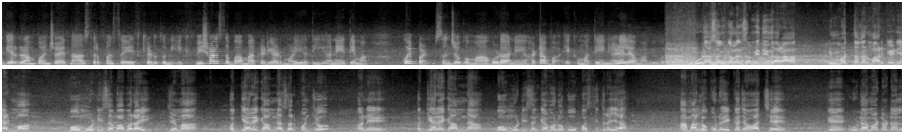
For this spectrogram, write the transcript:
અગિયાર ગ્રામ પંચાયતના સરપંચ સહિત ખેડૂતોની એક વિશાળ સભા માર્કેટયાર્ડ મળી હતી અને તેમાં કોઈપણ સંજોગોમાં હુડાને હટાવવા એકમતે નિર્ણય લેવામાં આવ્યો હતો. હુડા સંકલન સમિતિ દ્વારા હિંમતનગર માર્કેટ યાર્ડમાં બહુ મોટી સભા ભરાઈ, જેમાં અગિયારે ગામના સરપંચો અને અગિયારે ગામના બહુ મોટી સંખ્યામાં લોકો ઉપસ્થિત રહ્યા. આમાં લોકોનો એક જ અવાજ છે કે હુડામાં ટોટલ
